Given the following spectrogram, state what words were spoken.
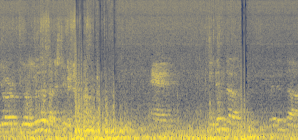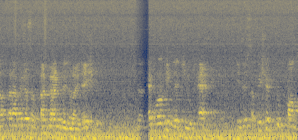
your your users are distributed and within the within the parameters of concurrent visualization, the networking that you have is it sufficient to pump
